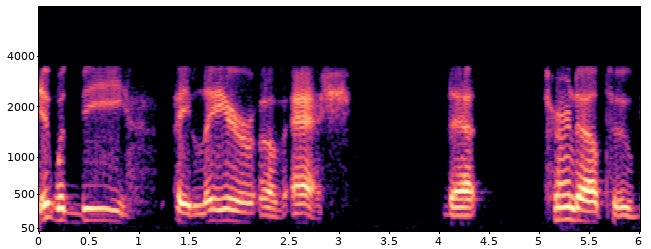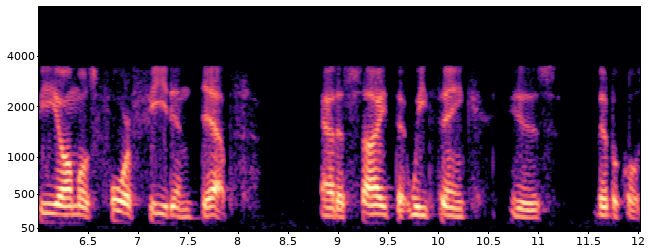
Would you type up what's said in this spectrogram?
it would be a layer of ash that turned out to be almost four feet in depth at a site that we think is biblical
